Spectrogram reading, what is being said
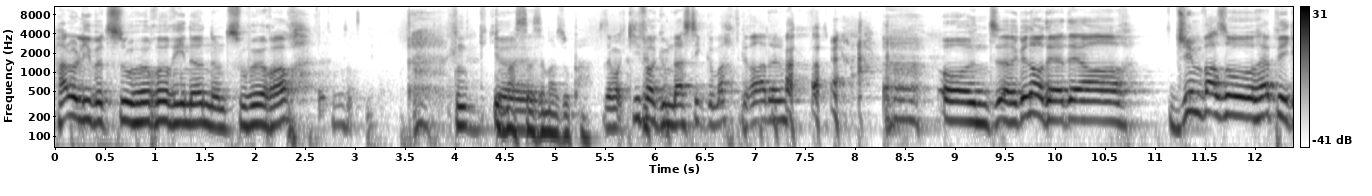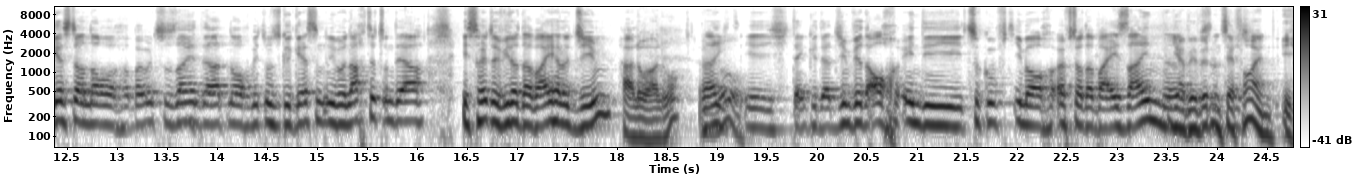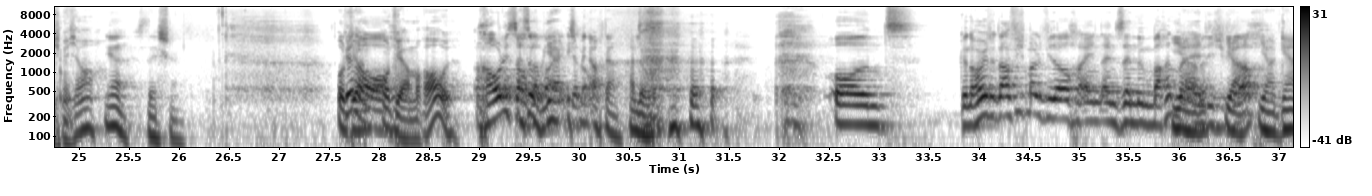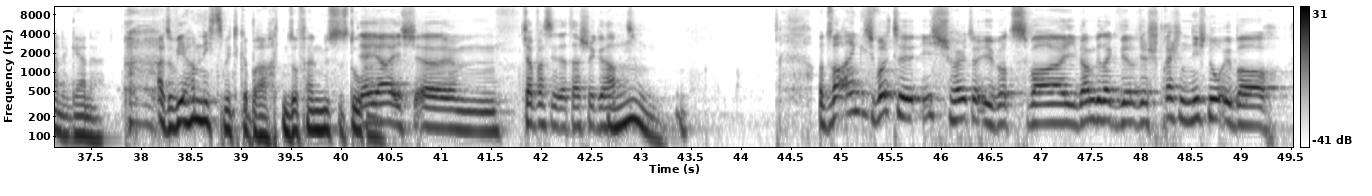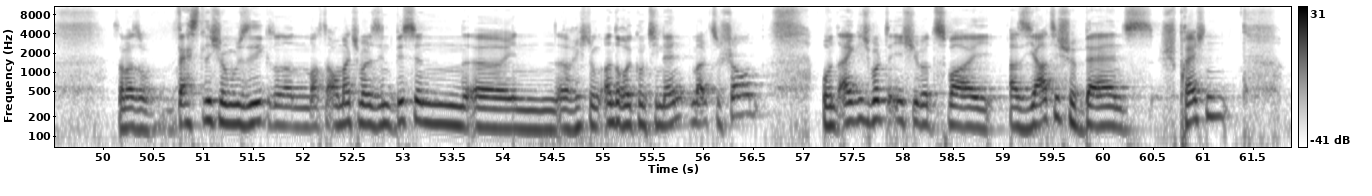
Hallo liebe Zuhörerinnen und Zuhörer. Du machst das immer super. Kiefergymnastik gemacht gerade. und äh, genau, der, der Jim war so happy gestern noch bei uns zu sein. Der hat noch mit uns gegessen, übernachtet und der ist heute wieder dabei. Hallo Jim. Hallo, hallo. hallo. Ich, ich, denke, der Jim wird auch in die Zukunft immer auch öfter dabei sein. Ja, wir würden uns sehr freuen. Ich mich auch. Ja, sehr schön. Und, genau. wir, haben, und wir haben Raul. Raul ist auch Achso, dabei. ja, ich genau. bin auch da. Hallo. und genau, heute darf ich mal wieder auch eine ein Sendung machen, ja, endlich ja, wieder. Ja, gerne, gerne. Also wir haben nichts mitgebracht, insofern müsstest du. Ja, ja, ich, ähm, ich habe was in der Tasche gehabt. Mm. Und zwar eigentlich wollte ich heute über zwei, wir haben gesagt, wir, wir sprechen nicht nur über sagen wir so, westliche Musik, sondern macht auch manchmal Sinn, ein bisschen äh, in Richtung andere Kontinente mal zu schauen. Und eigentlich wollte ich über zwei asiatische Bands sprechen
